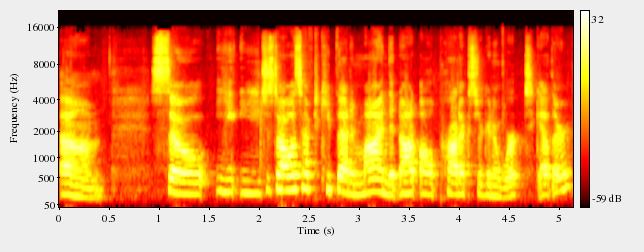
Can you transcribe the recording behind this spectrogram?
Um, so you, you just always have to keep that in mind that not all products are going to work together.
